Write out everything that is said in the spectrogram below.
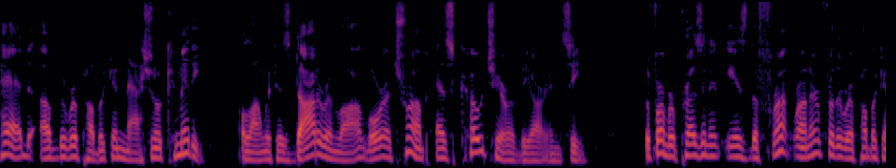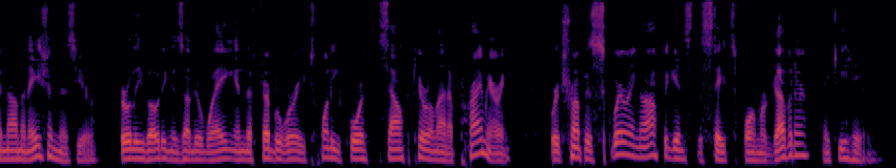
head of the Republican National Committee along with his daughter in law, Lara Trump, as co chair of the RNC. The former president is the frontrunner for the Republican nomination this year. Early voting is underway in the February 24th South Carolina primary, where Trump is squaring off against the state's former governor, Nikki Haley.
